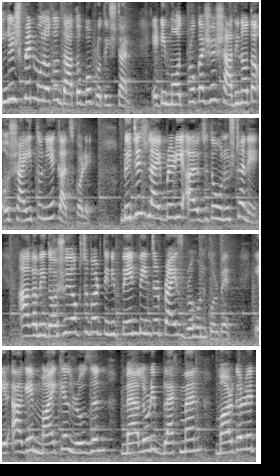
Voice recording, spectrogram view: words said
ইংলিশ পেন মূলত দাতব্য প্রতিষ্ঠান। এটি মত প্রকাশের স্বাধীনতা ও সাহিত্য নিয়ে কাজ করে। ব্রিটিশ লাইব্রেরি আয়োজিত অনুষ্ঠানে আগামী দশই অক্টোবর তিনি পেন প্রিন্টার প্রাইজ গ্রহণ করবেন। এর আগে Michael Rosen, Malorie Blackman, Margaret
